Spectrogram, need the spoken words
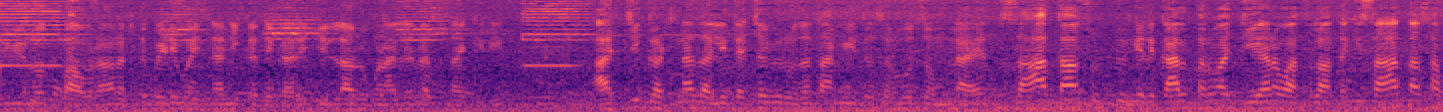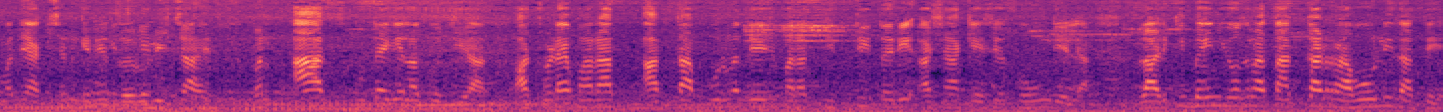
विनोद पावरा रक्तपेढी वैज्ञानिक अधिकारी जिल्हा रुग्णालय रत्नागिरी. आज जी घटना झाली त्याच्या विरोधात आम्ही इथं सर्व जमलो आहेत सहा तास सुटून गेले. काल परवा जी आर वाचला होता की सहा तासामध्ये ऍक्शन घेणे जरुरीचे आहे. पण आज कुठे गेला तो जी आर आठवड्याभरात आता पूर्ण देशभरात कितीतरी अशा केसेस होऊन गेल्या. लाडकी बहीण योजना तात्काळ राबवली जाते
